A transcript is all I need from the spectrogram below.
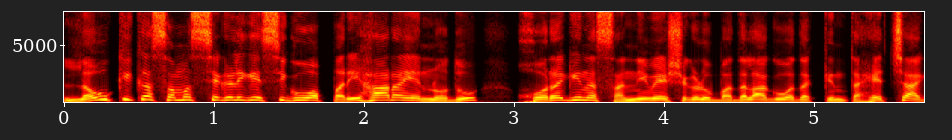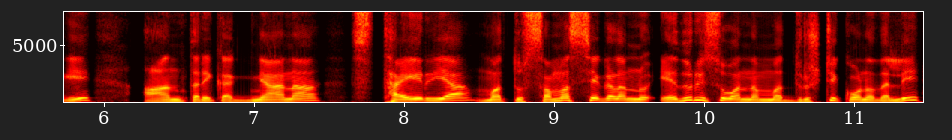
ಲೌಕಿಕ ಸಮಸ್ಯೆಗಳಿಗೆ ಸಿಗುವ ಪರಿಹಾರ ಎನ್ನುವುದು ಹೊರಗಿನ ಸನ್ನಿವೇಶಗಳು ಬದಲಾಗುವುದಕ್ಕಿಂತ ಹೆಚ್ಚಾಗಿ ಆಂತರಿಕ ಜ್ಞಾನ, ಸ್ಥೈರ್ಯ ಮತ್ತು ಸಮಸ್ಯೆಗಳನ್ನು ಎದುರಿಸುವ ನಮ್ಮ ದೃಷ್ಟಿಕೋನದಲ್ಲಿ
